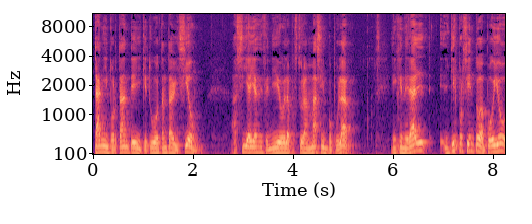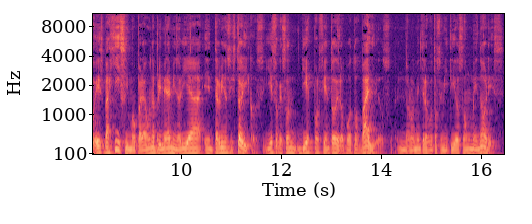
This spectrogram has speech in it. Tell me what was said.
tan importante y que tuvo tanta visión así hayas defendido la postura más impopular. En general, el 10% de apoyo es bajísimo para una primera minoría en términos históricos, y eso que son 10% de los votos válidos. Normalmente los votos emitidos son menores.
